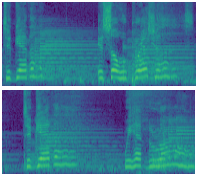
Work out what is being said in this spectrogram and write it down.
together is so precious. Together we have grown.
